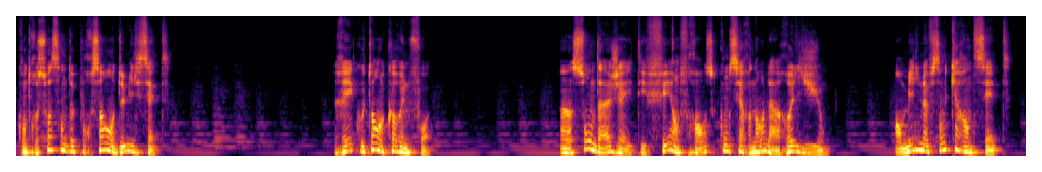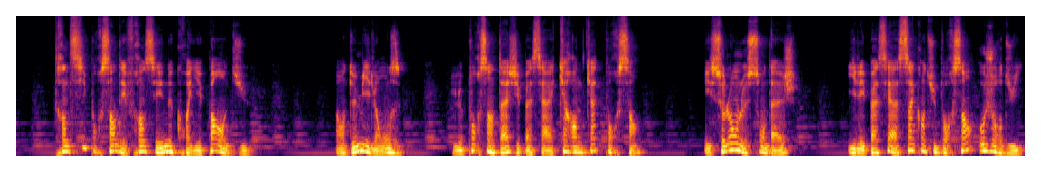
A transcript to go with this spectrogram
contre 62% en 2007. Réécoutons encore une fois un sondage a été fait en France concernant la religion. En 1947, 36% des Français ne croyaient pas en Dieu. En 2011, le pourcentage est passé à 44% et selon le sondage, il est passé à 58% aujourd'hui.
